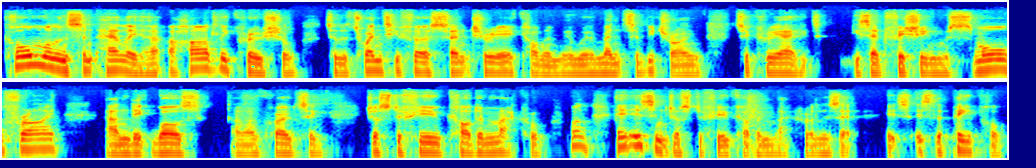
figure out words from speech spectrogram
Cornwall and St Helier are hardly crucial to the 21st century economy we're meant to be trying to create. He said fishing was small fry and it was, and I'm quoting, just a few cod and mackerel. Well, it isn't just a few cod and mackerel, is it? It's, it's the people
